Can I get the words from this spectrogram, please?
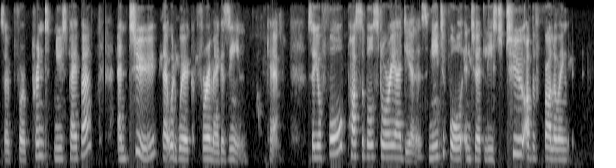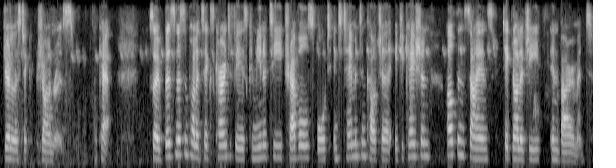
So for a print newspaper, and two that would work for a magazine, okay? So your four possible story ideas need to fall into at least two of the following journalistic genres. Okay. So business and politics, current affairs, community, travel, sport, entertainment and culture, education, health and science, technology, environment.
